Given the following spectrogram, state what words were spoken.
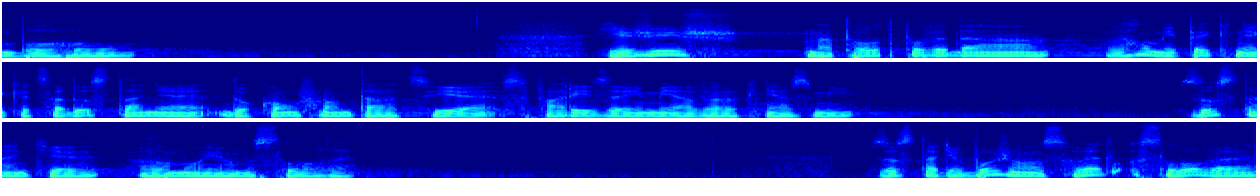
Bohov? Ježiš na to odpovedá veľmi pekne, keď sa dostane do konfrontácie s farizejmi a veľkňazmi. Zostaňte v mojom slove. Zostať v Božom slove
